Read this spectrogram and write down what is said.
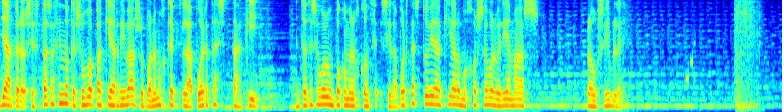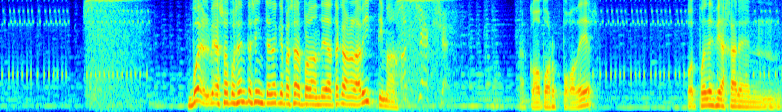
Ya, pero si estás haciendo que suba para aquí arriba, suponemos que la puerta está aquí. Entonces se vuelve un poco menos... Si la puerta estuviera aquí, a lo mejor se volvería más plausible. Vuelve a su aposento sin tener que pasar por donde atacaron a la víctima. Como por poder. Puedes viajar en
